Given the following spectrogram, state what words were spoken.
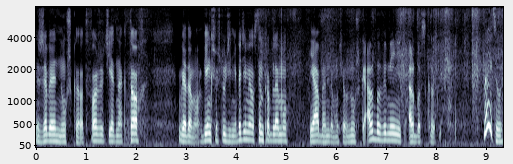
żeby nóżkę otworzyć, jednak to wiadomo, większość ludzi nie będzie miał z tym problemu, ja będę musiał nóżkę albo wymienić, albo skrócić. No i cóż,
